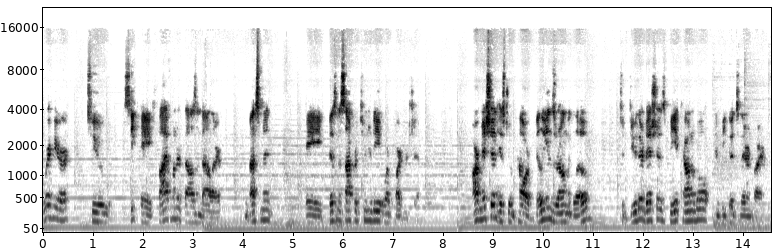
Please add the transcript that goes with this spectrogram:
we're here to seek a $500,000 investment, a business opportunity, or partnership. Our mission is to empower billions around the globe to do their dishes, be accountable, and be good to their environment.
